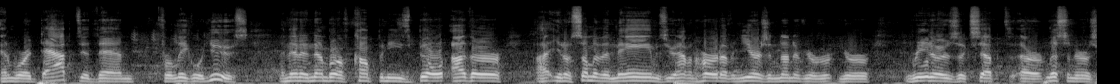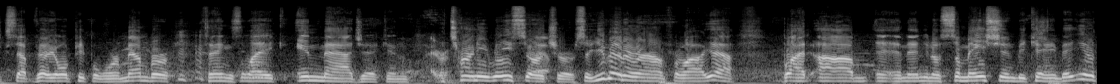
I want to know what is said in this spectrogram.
and were adapted then for legal use. And then a number of companies built other, uh, you know, some of the names you haven't heard of in years, and none of your your readers except or listeners except very old people will remember things like InMagic and Attorney Researcher. Yeah. So you've been around for a while, yeah. But um, and then you know summation became you know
